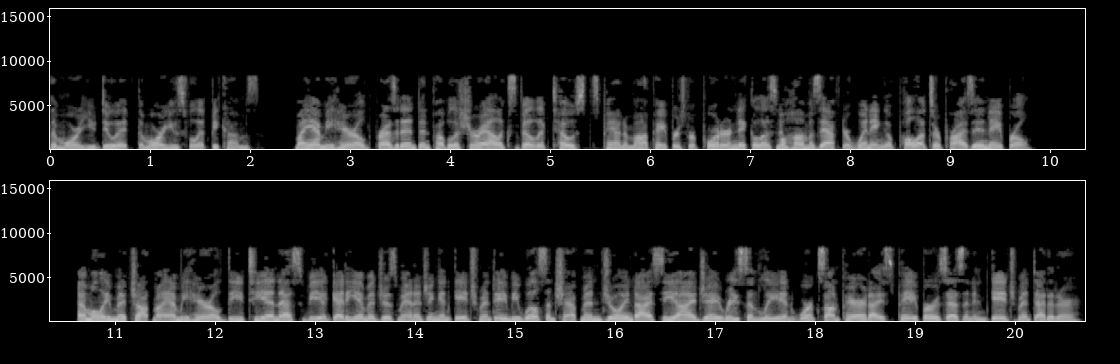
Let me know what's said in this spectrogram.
the more you do it, the more useful it becomes. Miami Herald president and publisher Alex Villoch toasts Panama Papers reporter Nicholas Nehamas after winning a Pulitzer Prize in April. Emily Michot Miami Herald DTNS via Getty Images Managing Engagement Amy Wilson Chapman joined ICIJ recently and works on Paradise Papers as an engagement editor.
